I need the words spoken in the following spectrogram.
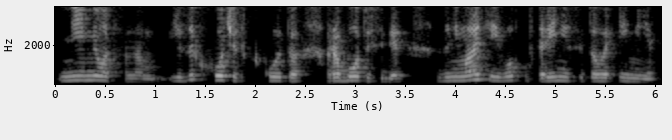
не имется нам, язык хочет какую-то работу себе, занимайте его в повторении святого имени.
